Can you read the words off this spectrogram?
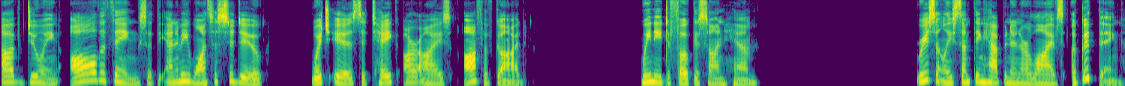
of doing all the things that the enemy wants us to do, which is to take our eyes off of God, we need to focus on Him. Recently, something happened in our lives, a good thing,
